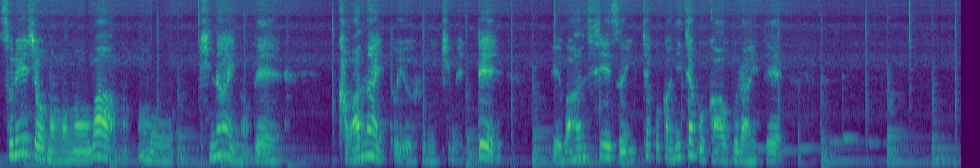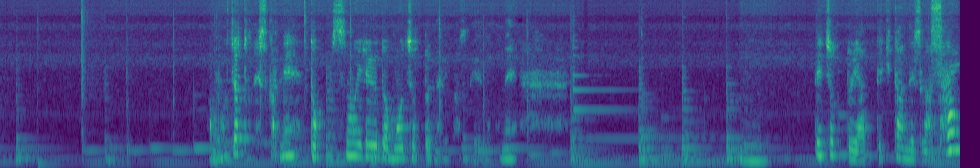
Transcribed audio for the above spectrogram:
それ以上のものはもう着ないので、買わないというふうに決めて、えワンシーズン1着か2着買うぐらいで、あもうちょっとですかね。トップスも入れるともうちょっとになりますけれどもね。うん、で、ちょっとやってきたんですが、最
